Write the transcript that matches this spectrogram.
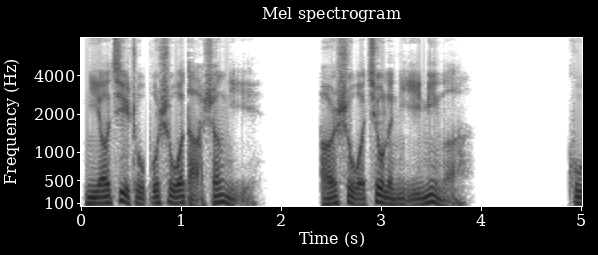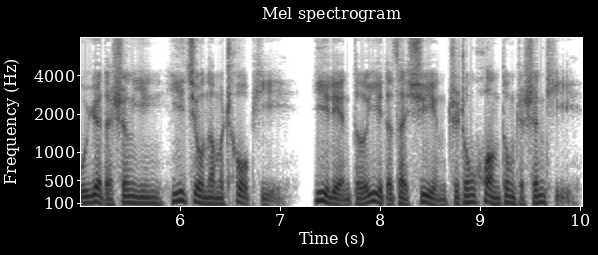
你要记住，不是我打伤你，而是我救了你一命啊！古月的声音依旧那么臭屁，一脸得意的在虚影之中晃动着身体，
